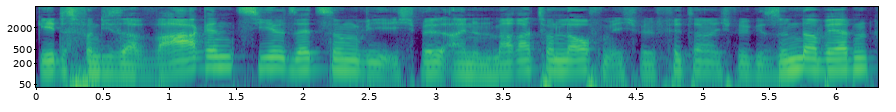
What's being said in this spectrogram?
geht es von dieser vagen Zielsetzung, wie ich will einen Marathon laufen, ich will fitter, ich will gesünder werden,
